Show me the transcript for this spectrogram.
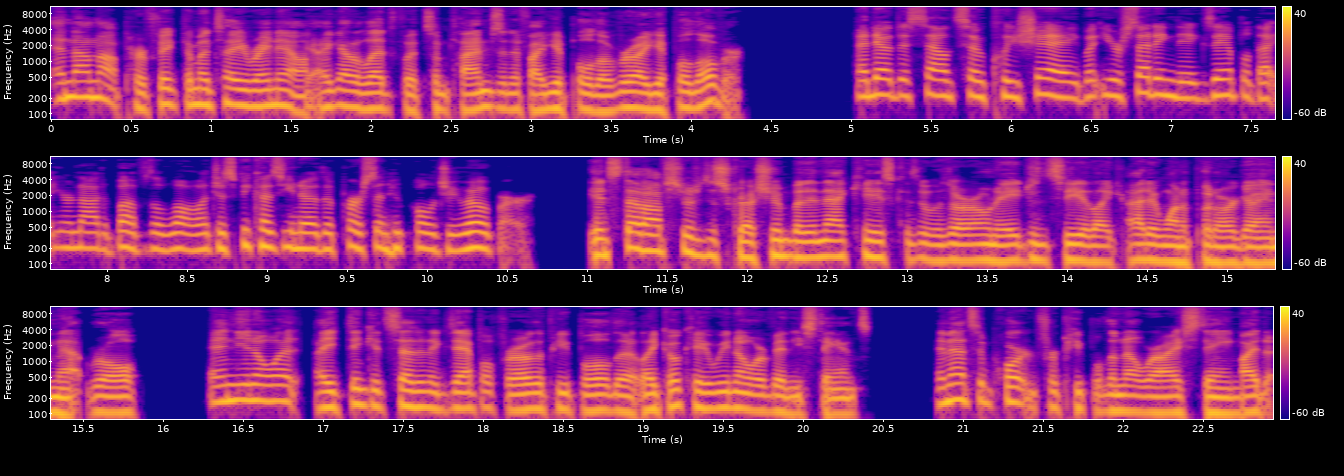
And I'm not perfect. I'm going to tell you right now, I got a lead foot sometimes. And if I get pulled over, I get pulled over. I know this sounds so cliche, but you're setting the example that you're not above the law just because you know the person who pulled you over. It's that officer's discretion. But in that case, because it was our own agency, like I didn't want to put our guy in that role. And you know what? I think it set an example for other people that like, okay, we know where Vinnie stands. And that's important for people to know where I stand. I don't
